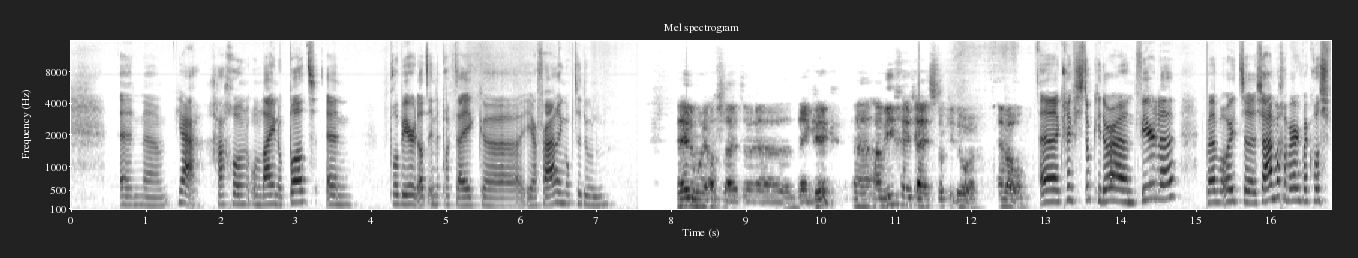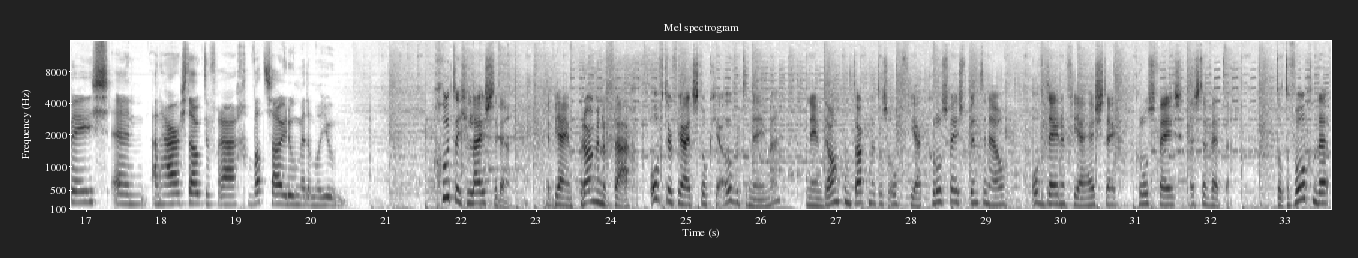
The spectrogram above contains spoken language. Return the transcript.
En uh, ja, ga gewoon online op pad en probeer dat in de praktijk uh, je ervaring op te doen. Hele mooie afsluiter, uh, denk ik. aan wie geef jij het stokje door en waarom? ik geef het stokje door aan Veerle. We hebben ooit samengewerkt bij Crossface en aan haar stel ik de vraag: wat zou je doen met een miljoen? Goed dat je luisterde. Heb jij een prangende vraag of durf jij het stokje over te nemen? Neem dan contact met ons op via crossface.nl of delen via hashtag crossfaceestafette. Tot de volgende!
